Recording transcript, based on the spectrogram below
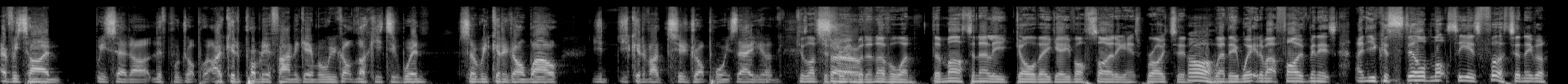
every time we said uh, Liverpool drop point, I could have probably have found a game where we got lucky to win. So we could have gone, well. you, you could have had two drop points there. Because I've just So- remembered another one. The Martinelli goal they gave offside against Brighton, Oh. where they waited about five minutes and you could still not see his foot. And they've gone,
